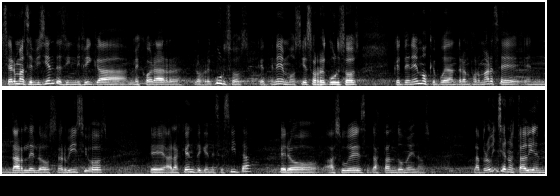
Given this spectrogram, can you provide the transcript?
Ser más eficiente significa mejorar los recursos que tenemos y esos recursos que tenemos que puedan transformarse en darle los servicios eh, a la gente que necesita, pero a su vez gastando menos. La provincia no está bien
